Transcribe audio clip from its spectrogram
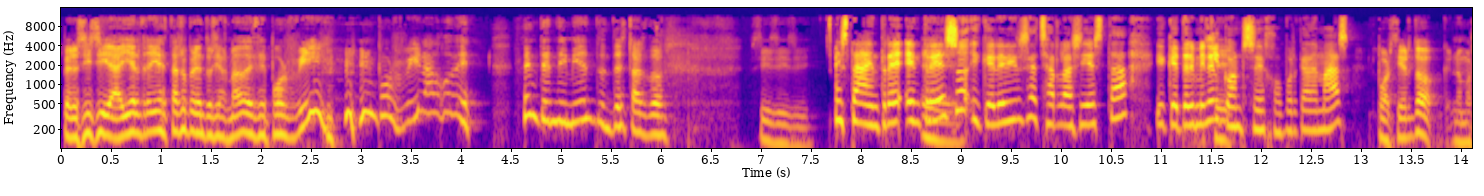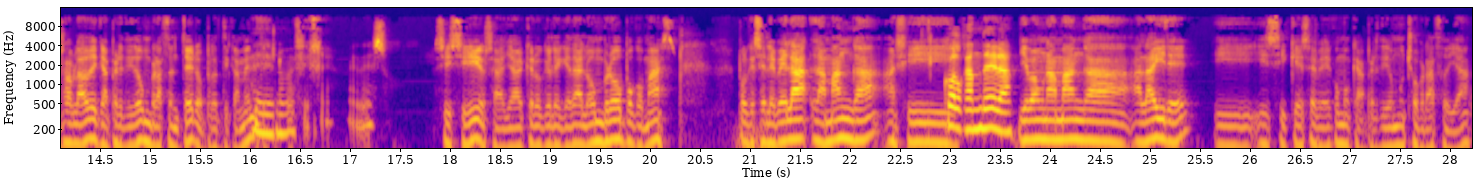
Pero sí, sí, ahí el rey está súper entusiasmado. Dice, por fin, por fin algo de, de entendimiento entre estas dos. Sí, sí, sí. Está entre, entre Eh, eso y querer irse a echar la siesta y que termine Sí. el consejo, porque además, Por cierto, no hemos hablado de que ha perdido un brazo entero prácticamente. ay no me fijé en eso. Sí, sí, o sea, ya creo que le queda el hombro o poco más. Porque se le ve la, la manga así. Colgandera. Lleva una manga al aire y, y sí que se ve como que ha perdido mucho brazo ya.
